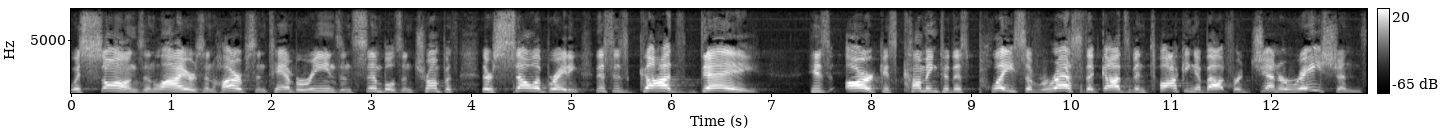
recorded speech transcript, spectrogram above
with songs and lyres and harps and tambourines and cymbals and trumpets. They're celebrating. This is God's day. His ark is coming to this place of rest that God's been talking about for generations.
